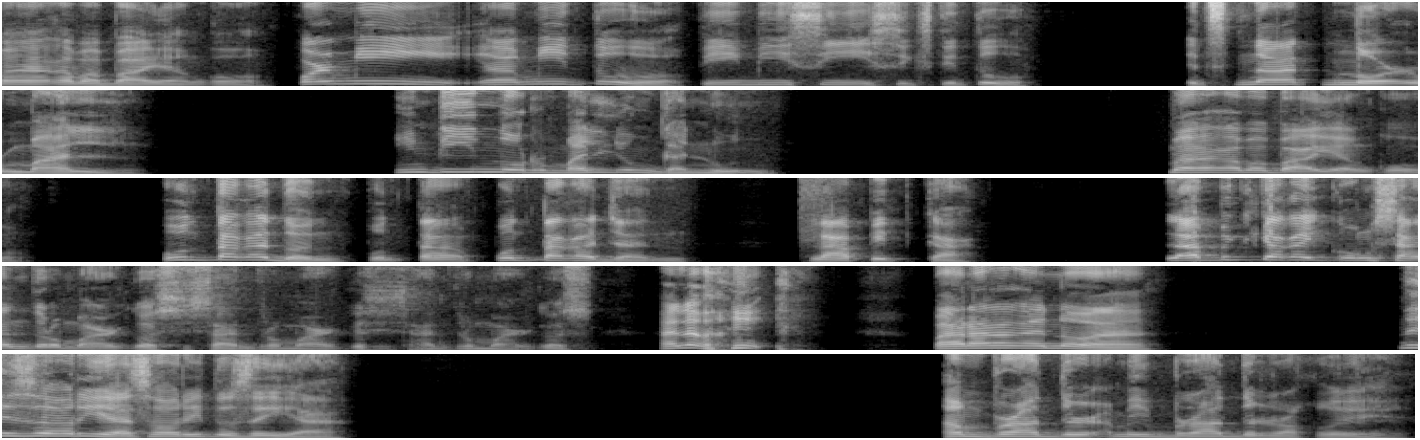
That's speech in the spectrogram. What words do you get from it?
Mga kababayan ko. For me, uh, me too, PBC 62. It's not normal. Hindi normal yung ganun. Mga kababayan ko. Punta ka doon, punta, punta ka dyan, lapit ka. Lapit ka kay kong Sandro Marcos. Si Sandro Marcos, si Sandro Marcos. Alam mo, parang ano ah. Sorry ah, sorry to say ah. Ang brother, may brother ako eh,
